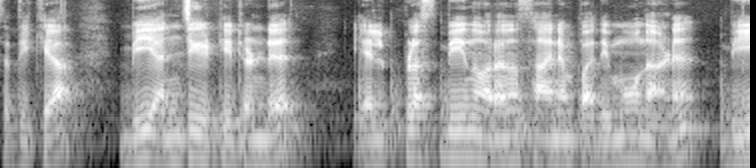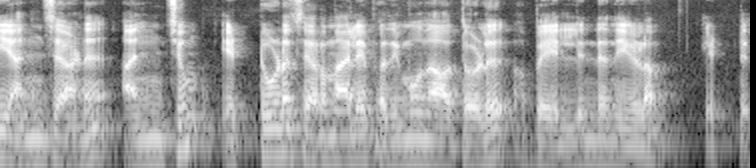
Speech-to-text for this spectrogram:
ശ്രദ്ധിക്കുക. ബി അഞ്ച് കിട്ടിയിട്ടുണ്ട്. എൽ പ്ലസ് ബി എന്ന് പറയുന്ന സാധനം പതിമൂന്നാണ്. ബി അഞ്ചാണ്. അഞ്ചും എട്ടും കൂടെ ചേർന്നാലേ പതിമൂന്നാവത്തുള്ളൂ. അപ്പോൾ എല്ലിന്റെ നീളം എട്ട്.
